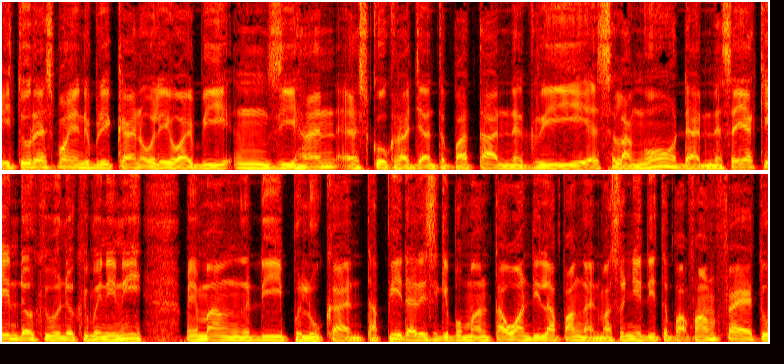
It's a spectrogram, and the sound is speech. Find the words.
Itu respon yang diberikan oleh YB Ng Zihan, Esko Kerajaan Tempatan Negeri Selangor dan saya yakin dokumen-dokumen ini memang diperlukan. Tapi dari segi pemantauan di lapangan, maksudnya di tempat funfair tu,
